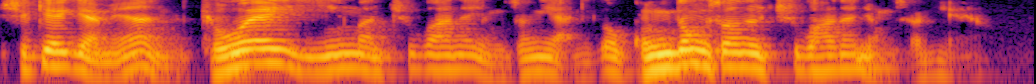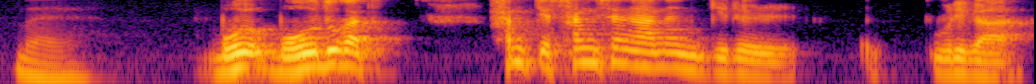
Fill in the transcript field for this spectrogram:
쉽게 얘기하면 교회의 이익만 추구하는 영성이 아니고 공동선을 추구하는 영성이에요. 네. 모, 모두가 함께 상생하는 길을 우리가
